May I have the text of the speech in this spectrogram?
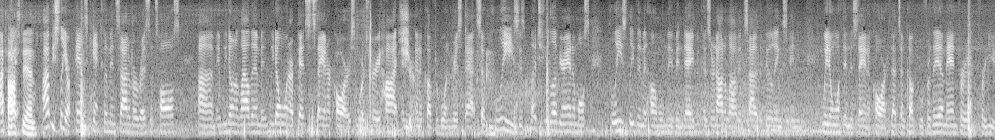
I Tossed in. obviously our pets can't come inside of our residence halls um, and we don't allow them and we don't want our pets to stay in our cars where it's very hot and, Sure. and uncomfortable and risk that so please as much as you love your animals please leave them at home on move-in day because they're not allowed inside of the buildings and we don't want them to stay in a car that's uncomfortable for them and for, for you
